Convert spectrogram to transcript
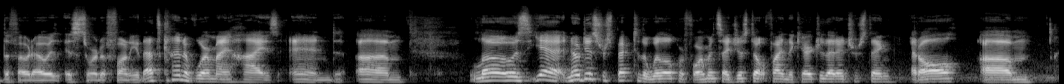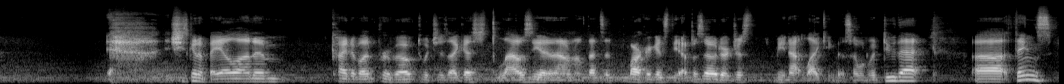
the photo is, is sort of funny. That's kind of where my highs end. Um, lows, yeah, no disrespect to the Willow performance. I just don't find the character that interesting at all. Um, she's gonna bail on him kind of unprovoked, which is I guess lousy, and I don't know if that's a mark against the episode or just me not liking that someone would do that. Uh, things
